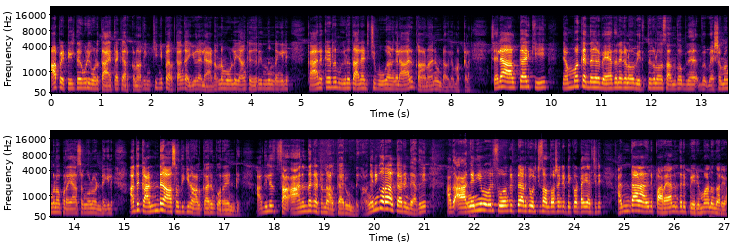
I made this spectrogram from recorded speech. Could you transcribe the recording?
ആ പെട്ടിയിലത്തെ കൂടി ഇങ്ങോട്ട് താഴത്തേക്ക് ഇറക്കണം. അത് എനിക്ക് ഇനിയിപ്പോൾ ഇറക്കാൻ കഴിയൂല. ലാഡറിന്റെ മുകളിൽ ഞാൻ കയറി നിന്നുണ്ടെങ്കിൽ കാലക്കേട് വീണ് തല അടിച്ച് പോവുകയാണെങ്കിൽ ആരും കാണാനും ഉണ്ടാവില്ല മക്കളെ. ചില ആൾക്കാർക്ക് നമുക്ക് എന്തെങ്കിലും വേദനകളോ വരുത്തുകളോ സന്തോ വിഷമങ്ങളോ പ്രയാസങ്ങളോ ഉണ്ടെങ്കിൽ അത് കണ്ട് ആസ്വദിക്കുന്ന ആൾക്കാരും കുറേ ഉണ്ട് അതിൽ ആനന്ദം കെട്ടുന്ന ആൾക്കാരും ഉണ്ട്. അങ്ങനെയും കുറേ ആൾക്കാരുണ്ട്. അത് അത് അങ്ങനെയും ഒരു സുഖം കിട്ടുകയാണെങ്കിൽ ഒലിച്ച് സന്തോഷം കിട്ടിക്കോട്ടെ വിചാരിച്ചിട്ട് എന്താണ് അതിന് പറയാൻ എന്തൊരു പെരുമാണെന്നറിയോ?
